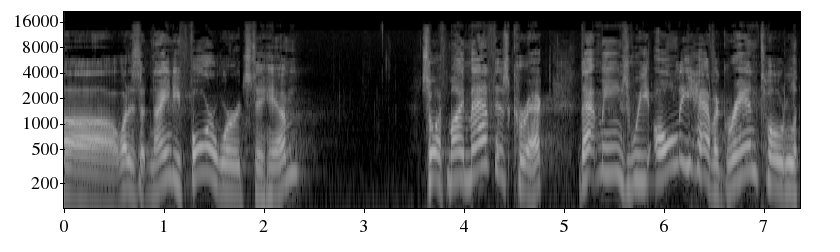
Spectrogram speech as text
uh, what is it, 94 words to him. So if my math is correct, that means we only have a grand total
